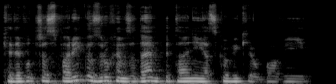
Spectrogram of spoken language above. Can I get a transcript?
Kiedy podczas sparingu z ruchem zadałem pytanie Jackowi Kiełbowi,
